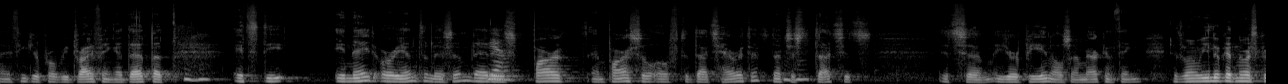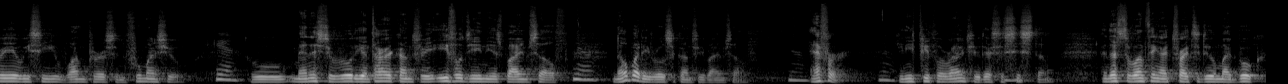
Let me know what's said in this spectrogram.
I think you're probably driving at that, but Mm-hmm. it's the innate Orientalism that is Yeah. part and parcel of the Dutch heritage. Not Mm-hmm. just Dutch; it's it's um, a European, also American thing. That when we look at North Korea, we see one person, Fu Manchu, Yeah. who managed to rule the entire country, evil genius by himself. No. Nobody rules a country by himself, No. ever. No. You need people around you. There's a system, and that's the one thing I try to do in my book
